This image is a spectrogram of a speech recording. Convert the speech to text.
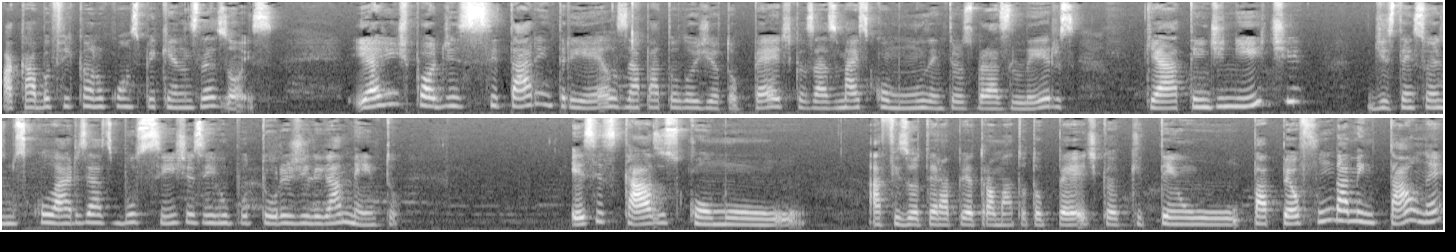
acaba ficando com as pequenas lesões. E a gente pode citar entre elas a patologia ortopédica, as mais comuns entre os brasileiros, que é a tendinite, distensões musculares e as buciches e rupturas de ligamento. Esses casos, como a fisioterapia traumatotopédica, que tem o papel fundamental, né,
